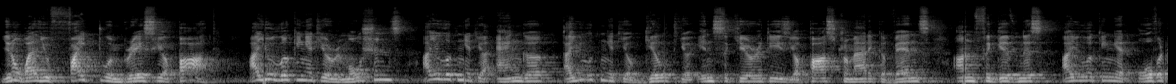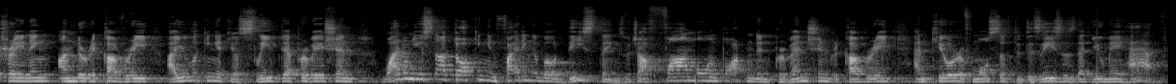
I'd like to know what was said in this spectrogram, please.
You know, while you fight to embrace your path, are you looking at your emotions? Are you looking at your anger? Are you looking at your guilt, your insecurities, your past traumatic events, unforgiveness? Are you looking at overtraining, under recovery? Are you looking at your sleep deprivation? Why don't you start talking and fighting about these things, which are far more important in prevention, recovery, and cure of most of the diseases that you may have?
